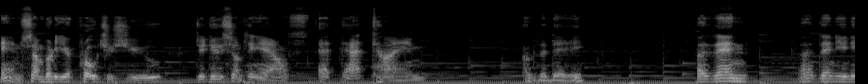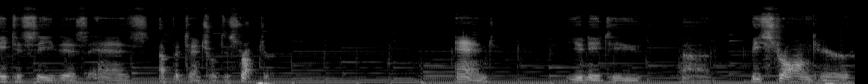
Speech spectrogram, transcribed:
and somebody approaches you to do something else at that time of the day, uh, then uh, then you need to see this as a potential disruptor, and you need to uh, be strong here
